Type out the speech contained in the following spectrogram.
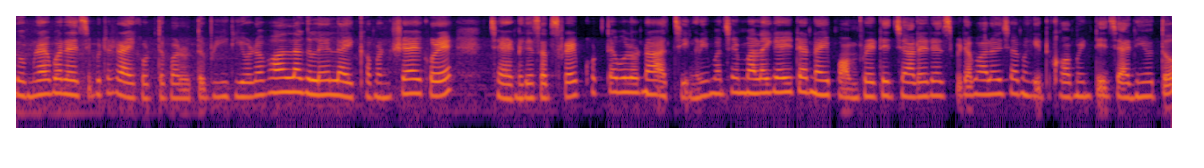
তোমরা একবার রেসিপিটা ট্রাই করতে পারো। তো ভিডিওটা ভালো লাগলে লাইক কমেন্ট শেয়ার করে চ্যানেলকে সাবস্ক্রাইব করতে বলো না। আর চিংড়ি মাছের মালাইকারিটা নাই পমফ্রেটের জালের রেসিপিটা ভালো হয়েছে, আমাকে একটু কমেন্টে জানিও তো।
